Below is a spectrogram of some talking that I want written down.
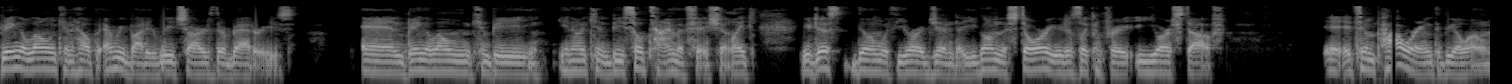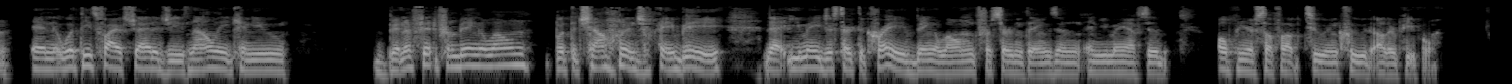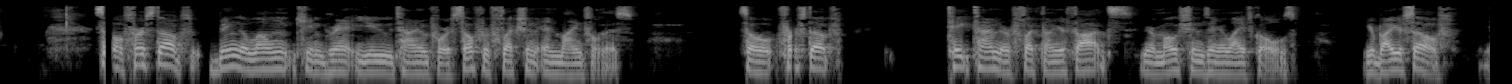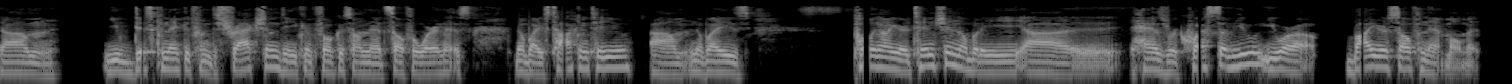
being alone can help everybody recharge their batteries. And being alone can be, you know, it can be so time efficient. Like you're just dealing with your agenda. You go in the store, you're just looking for your stuff. It's empowering to be alone. And with these five strategies, not only can you benefit from being alone, but the challenge may be that you may just start to crave being alone for certain things and, and you may have to open yourself up to include other people. So first up, being alone can grant you time for self-reflection and mindfulness. So first up, take time to reflect on your thoughts, your emotions, and your life goals. You're by yourself. Um, you've disconnected from distractions and you can focus on that self-awareness. Nobody's talking to you. Um, nobody's pulling on your attention. Nobody uh, has requests of you. You are by yourself in that moment.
